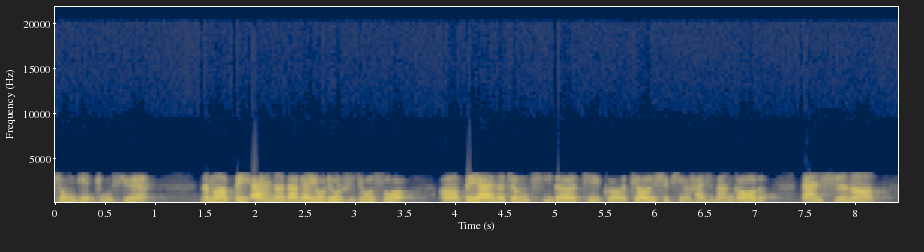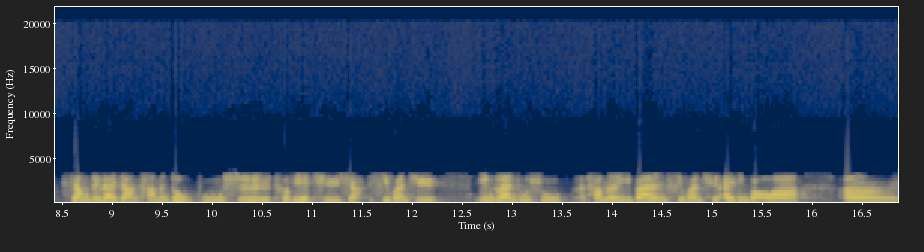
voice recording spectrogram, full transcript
重点中学。那么北爱呢，大概有六十九所，呃，北爱的整体的这个教育水平还是蛮高的。但是呢，相对来讲，他们都不是特别去想喜欢去英格兰读书，他们一般喜欢去爱丁堡啊，嗯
